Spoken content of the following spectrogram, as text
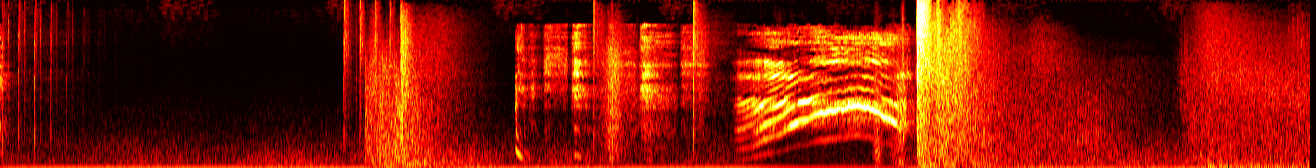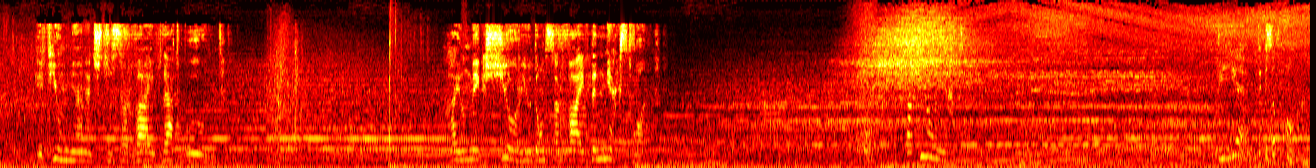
Ah! If you manage to survive that wound, I'll make sure you don't survive the next one. But no yet. The end is upon us.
